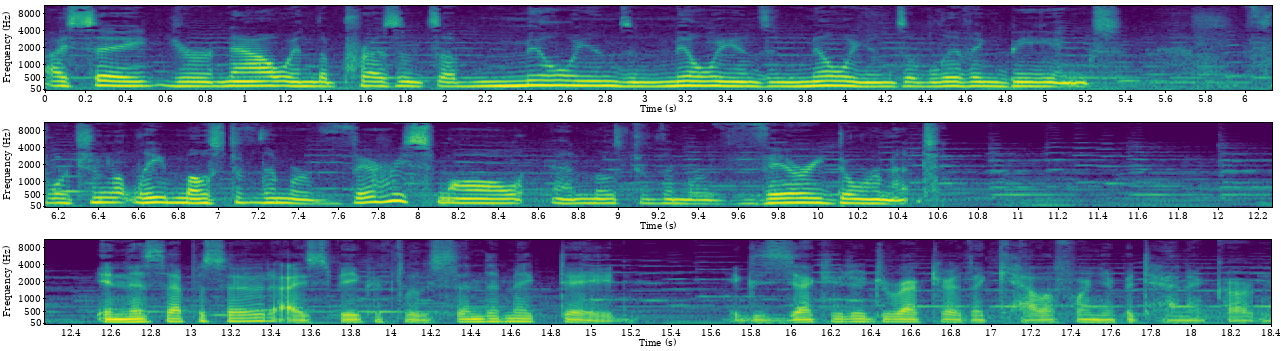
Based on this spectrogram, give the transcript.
I say, you're now in the presence of millions and millions and millions of living beings. Fortunately, most of them are very small and most of them are very dormant. In this episode, I speak with Lucinda McDade, Executive Director of the California Botanic Garden.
